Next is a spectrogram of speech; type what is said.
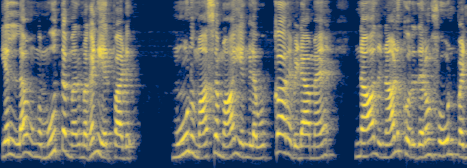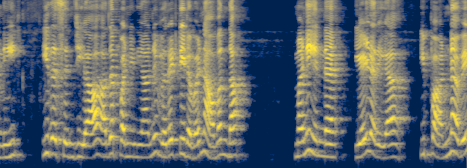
எல்லாம் உங்கள் மூத்த மருமகன் ஏற்பாடு. மூணு மாசமா எங்களை உட்கார விடாம நாலு நாளுக்கு ஒரு தரம் ஃபோன் பண்ணி இதை செஞ்சியா? அதை பண்ணினியான்னு விரட்டினவன் அவன்தான். மணி என்ன? ஏழரையா? இப்போ அண்ணாவே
